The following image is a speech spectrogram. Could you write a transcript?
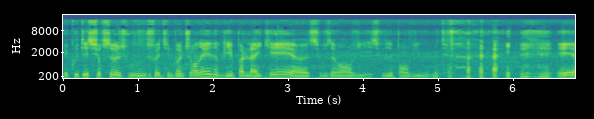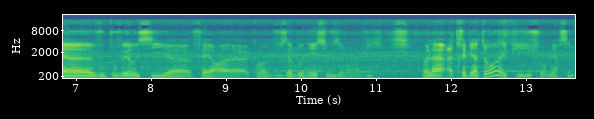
Écoutez, sur ce, je vous souhaite une bonne journée. N'oubliez pas de liker euh, si vous avez envie. Si vous n'avez pas envie, vous mettez pas like. Et euh, vous pouvez aussi euh, faire comment vous abonner si vous avez envie. Voilà, à très bientôt et puis je vous remercie.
